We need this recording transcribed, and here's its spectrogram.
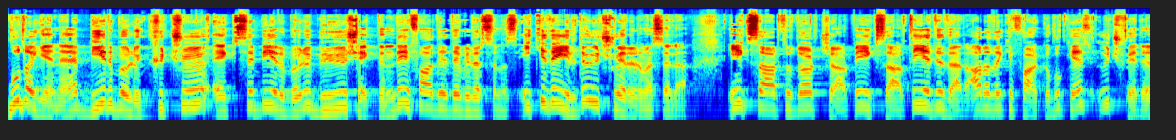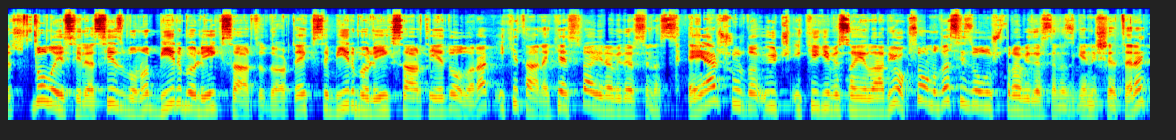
Bu da gene 1 bölü küçüğü eksi 1 bölü büyüğü şeklinde ifade edebilirsiniz. 2 değil de 3 verir mesela. x artı 4 çarpı x artı 7 der. Aradaki farkı bu kez 3 verir. Dolayısıyla siz bunu 1 bölü x artı 4 eksi 1 bölü x artı 7 olarak iki tane kesre ayırabilirsiniz. Eğer şurada 3, 2 gibi sayılar yoksa onu da siz oluşturabilirsiniz genişleterek.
